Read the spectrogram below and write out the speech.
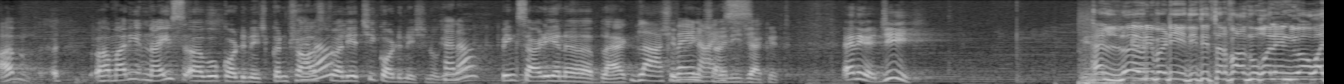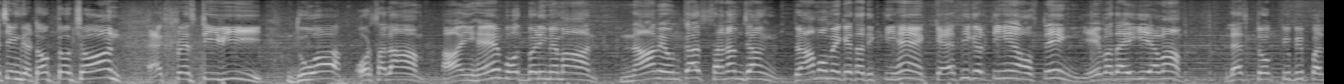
अब हमारी नाइस वो कोऑर्डिनेशन कंट्रास्ट वाली अच्छी कोऑर्डिनेशन हो गई है ना? Pink sari and black very nice. Shiny jacket anyway जी Hello everybody, this is Sarfaz Mughal and you are watching the Talk Talk Show on Express TV. दुआ और सलाम। आई हैं बहुत बड़ी मेहमान। नाम है उनका सनम जंग। ड्रामों में कैसा दिखती हैं कैसी करती हैं होस्टिंग ये बताएगी अवाम let's talk to people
